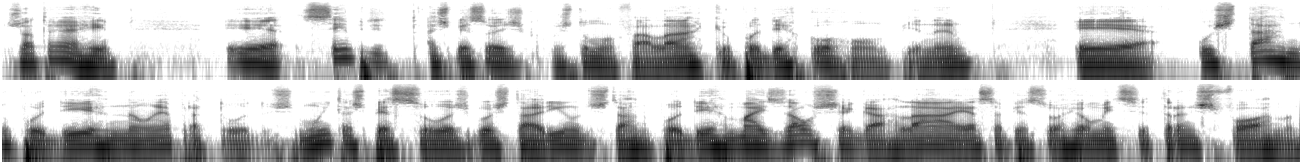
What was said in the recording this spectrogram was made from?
JR, é, sempre as pessoas costumam falar que o poder corrompe, né? É, o estar no poder não é para todos. Muitas pessoas gostariam de estar no poder, mas ao chegar lá, essa pessoa realmente se transforma.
